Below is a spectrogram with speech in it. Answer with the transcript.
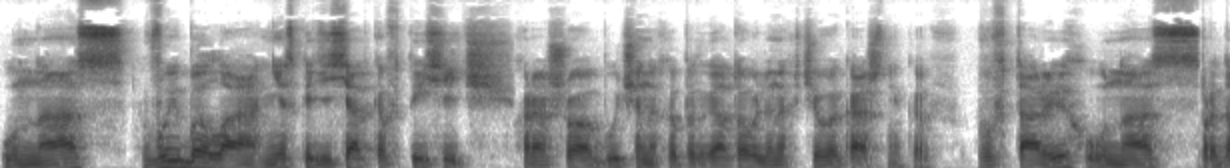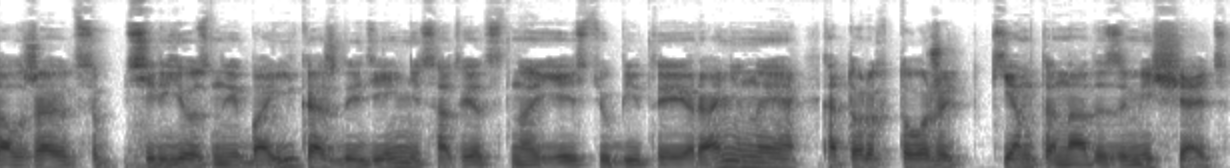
у нас выбыло несколько десятков тысяч хорошо обученных и подготовленных ЧВКшников. Во-вторых, у нас продолжаются серьезные бои каждый день, и, соответственно, есть убитые и раненые, которых тоже кем-то надо замещать.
